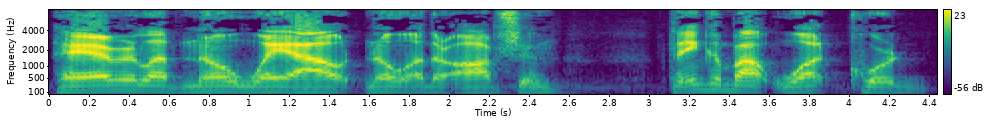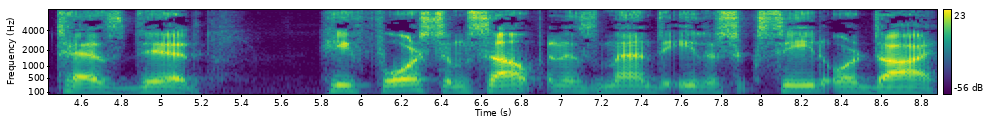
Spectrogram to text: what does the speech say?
Have you ever left no way out, no other option? Think about what Cortez did. He forced himself and his men to either succeed or die.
